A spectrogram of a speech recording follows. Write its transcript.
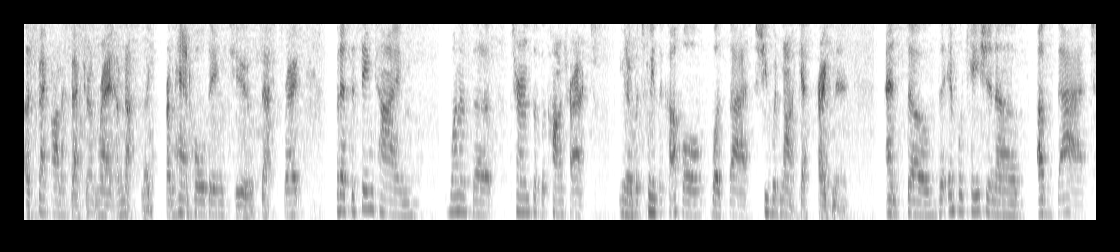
a spec on a spectrum right? I'm not like from hand holding to sex right? But at the same time one of the terms of the contract you know between the couple was that she would not get pregnant and so the implication of of that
